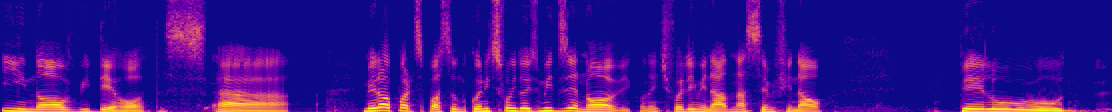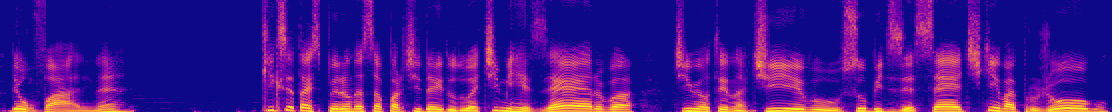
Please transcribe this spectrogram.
e 9 derrotas. A melhor participação do Corinthians foi em 2019, quando a gente foi eliminado na semifinal pelo Del Valle, né? O que, que você está esperando dessa partida aí, Dudu? É time reserva, time alternativo, sub-17? Quem vai para o jogo?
